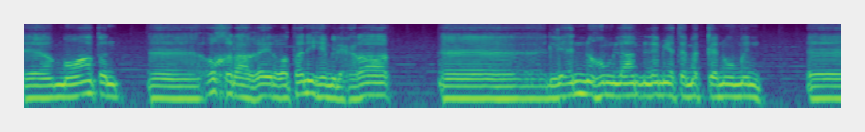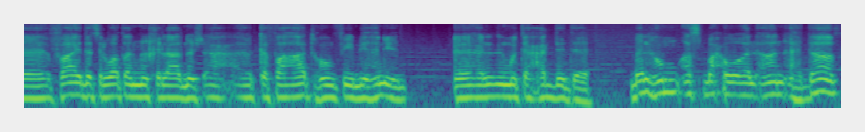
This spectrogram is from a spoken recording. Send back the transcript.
مواطن أخرى غير وطنهم العراق لأنهم لم يتمكنوا من آه، فائدة الوطن من خلال كفاءاتهم في مهنهم آه، المتعددة. بل هم أصبحوا الآن أهداف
